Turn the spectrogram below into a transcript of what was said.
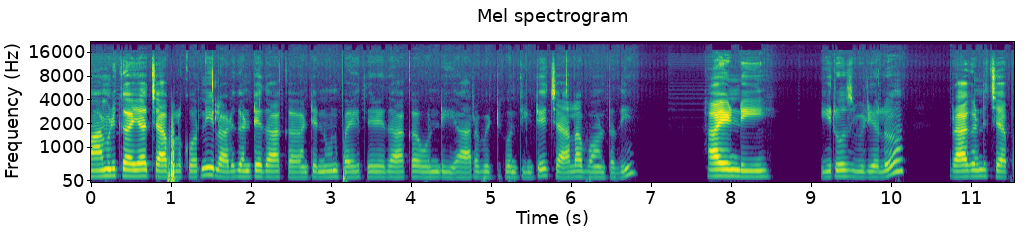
మామిడికాయ చేపల కూరని ఇలా అడుగంటే దాకా అంటే నూనె పైకి దాకా వండి ఆరబెట్టుకొని తింటే చాలా బాగుంటుంది. హాయ్ అండి. ఈరోజు వీడియోలో రాగండి చేప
